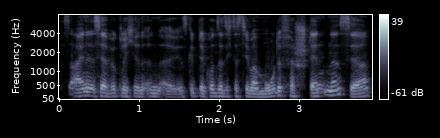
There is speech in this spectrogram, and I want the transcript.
das eine ist ja wirklich 'n 'n äh, es gibt ja grundsätzlich das Thema Modeverständnis, ja,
